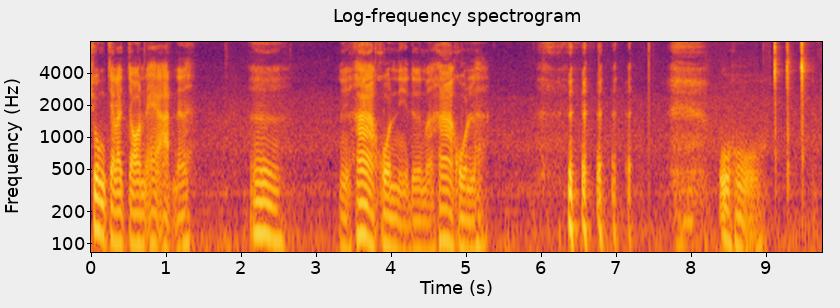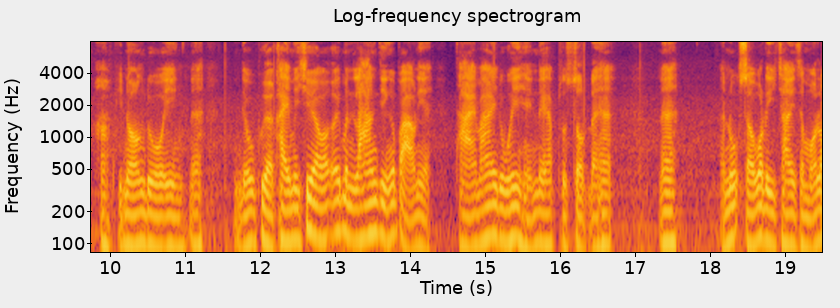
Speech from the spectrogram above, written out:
ช่วงจราจรแออัดนะ เออ นี่ห้าคนนี่เดินมาห้าคนแล้ว โอ้โหอะพี่น้องดูเองนะ เดี๋ยวเผื่อใครไม่เชื่อว่า เอ้ยมันล้างจริงหรือเปล่าเนี่ย ถ่ายมาให้ดูให้เห็นเลยครับ สดๆเลยฮะ นะ อนุสาวรีย์ชัยสมร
